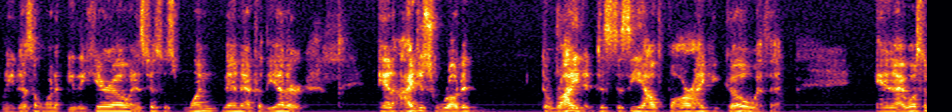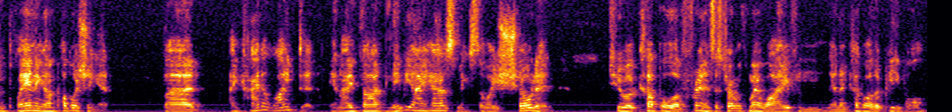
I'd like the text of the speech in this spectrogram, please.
when he doesn't want to be the hero. And it's just this one then after the other. And I just wrote it to write it just to see how far I could go with it. And I wasn't planning on publishing it, but I kind of liked it. And I thought maybe I have something. So I showed it to a couple of friends. I start with my wife and then a couple other people,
